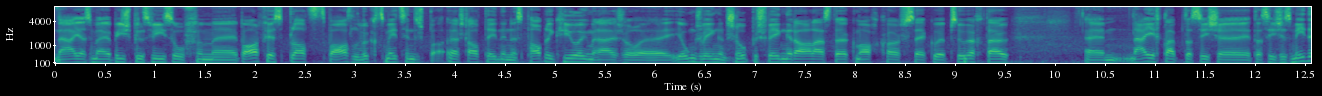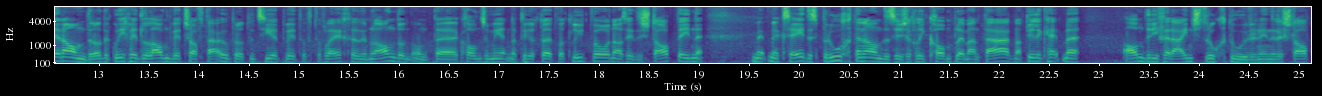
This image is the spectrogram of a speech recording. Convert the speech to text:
Nein, also wir haben beispielsweise auf dem äh, Barfüßerplatz in Basel wirklich mit in der äh, Stadt in ein Public Viewing. Wir haben schon äh, Jungschwinger und Schnupperschwinger Anlässe dort gemacht, hast sehr gut besucht auch. Ähm, nein, ich glaube, das ist, äh, das ist ein Miteinander. Oder? Gleich wie die Landwirtschaft auch produziert wird auf der Fläche im Land und, und äh, konsumiert natürlich dort, wo die Leute wohnen, also in der Stadt. Man, man sieht, es braucht einander, es ist ein bisschen komplementär. Natürlich hat man andere Vereinsstrukturen in einer Stadt.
